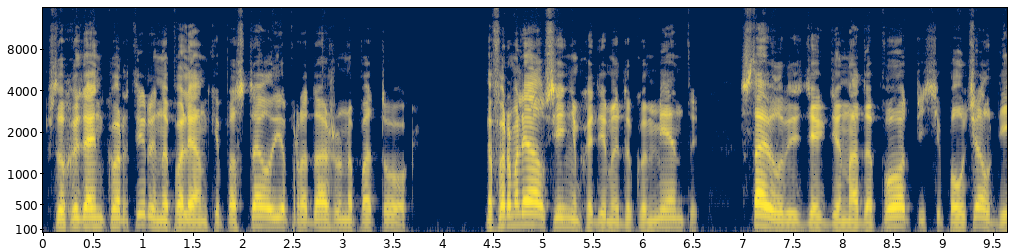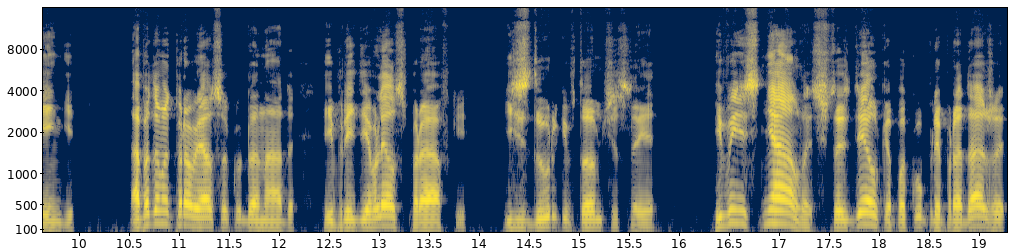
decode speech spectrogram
что хозяин квартиры на полянке поставил ее продажу на поток. Оформлял все необходимые документы, ставил везде, где надо подписи, получал деньги, а потом отправлялся куда надо и предъявлял справки, из дурки в том числе. И выяснялось, что сделка по купле-продаже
